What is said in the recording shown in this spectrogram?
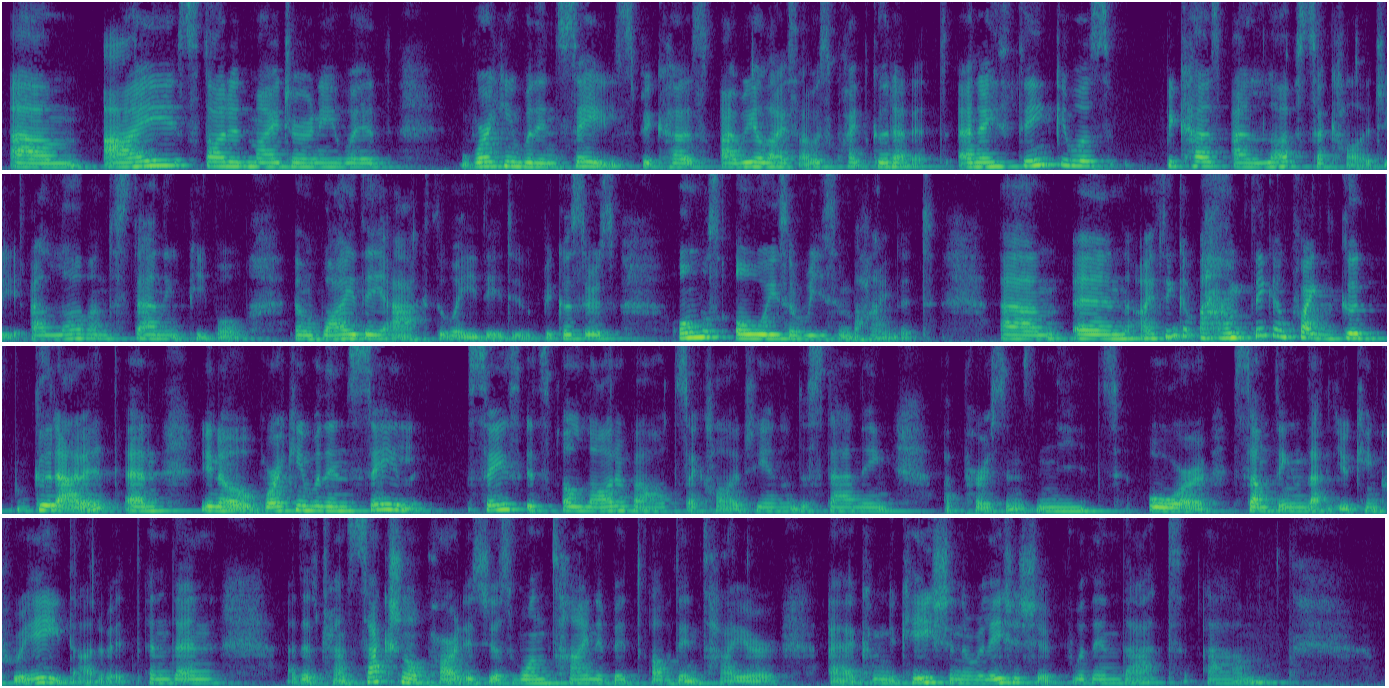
Um, I started my journey with working within sales because I realized I was quite good at it. And I think it was because I love psychology. I love understanding people and why they act the way they do because there's almost always a reason behind it. Um, and I think I'm, I think I'm quite good good at it. And you know, working within sales, sales it's a lot about psychology and understanding a person's needs or something that you can create out of it. And then the transactional part is just one tiny bit of the entire uh, communication or relationship within that um,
